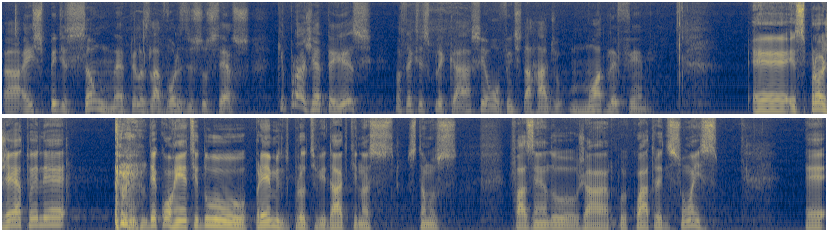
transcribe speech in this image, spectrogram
da expedição né, pelas lavouras de sucesso. Que projeto é esse? Gostaria que você explicasse ao ouvinte da rádio Módulo FM. É, esse projeto ele é decorrente do prêmio de produtividade que nós estamos fazendo já por quatro edições. É,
